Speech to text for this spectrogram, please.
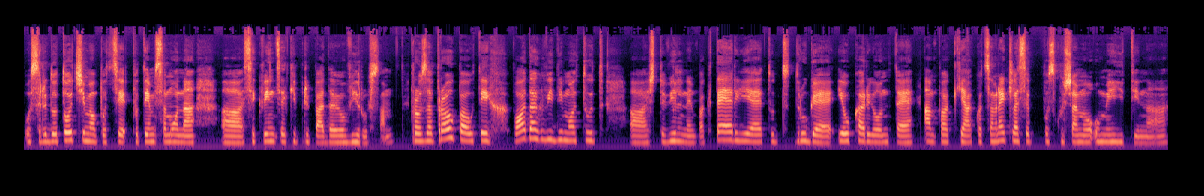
osredotočimo potem samo na uh, sekvence, ki pripadajo virusom. Pravzaprav pa v teh vodah vidimo tudi uh, številne bakterije, tudi druge eukarionte, ampak ja, kot sem rekla, se poskušamo omejiti na,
